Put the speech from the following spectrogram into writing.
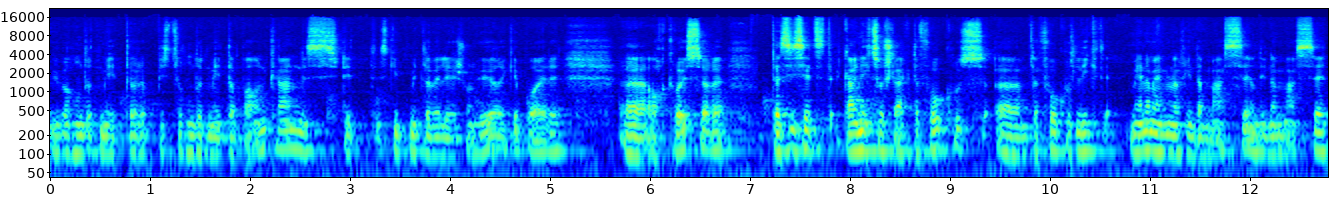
über 100 Meter oder bis zu 100 Meter bauen kann. Es, steht, es gibt mittlerweile schon höhere Gebäude, äh, auch größere. Das ist jetzt gar nicht so stark der Fokus. Äh, der Fokus liegt meiner Meinung nach in der Masse und in der Masse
